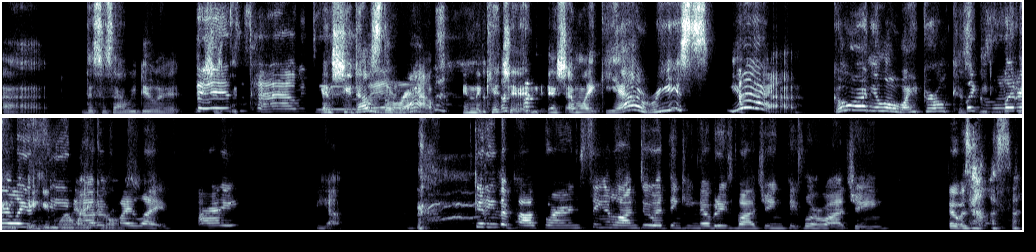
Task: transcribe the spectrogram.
uh this is how we do it This like- is how we do and she does the rap in the kitchen and she, i'm like yeah reese yeah go on you little white girl because like literally a scene out of my life. I, yeah, getting the popcorn, singing along to it, thinking nobody's watching, people are watching. It was awesome.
